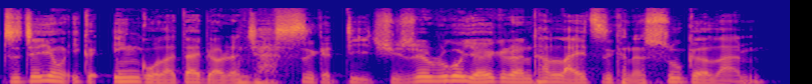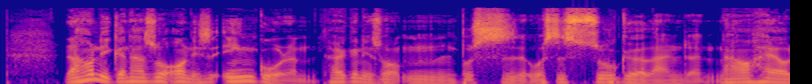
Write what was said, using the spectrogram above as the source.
直接用一个英国来代表人家四个地区，所以如果有一个人他来自可能苏格兰，然后你跟他说哦你是英国人，他会跟你说嗯不是，我是苏格兰人。然后还有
